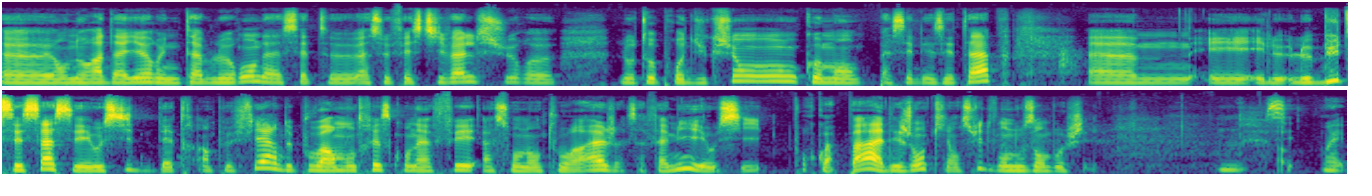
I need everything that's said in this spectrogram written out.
Euh, on aura d'ailleurs une table ronde à, ce festival sur euh, l'autoproduction, comment passer les étapes. Euh, et, le, but, c'est ça, c'est aussi d'être un peu fier, de pouvoir montrer ce qu'on a fait à son entourage, à sa famille, et aussi, pourquoi pas, à des gens qui ensuite vont nous embaucher. Mm, ouais.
